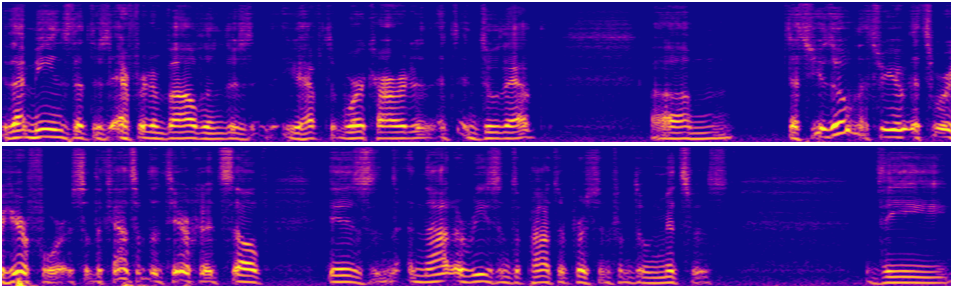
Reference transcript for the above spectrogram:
That means that there's effort involved, and there's you have to work hard and, and do that. Um, that's what you do. That's what, you, that's what we're here for. So the concept of tircha itself is not a reason to part a person from doing mitzvahs. The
